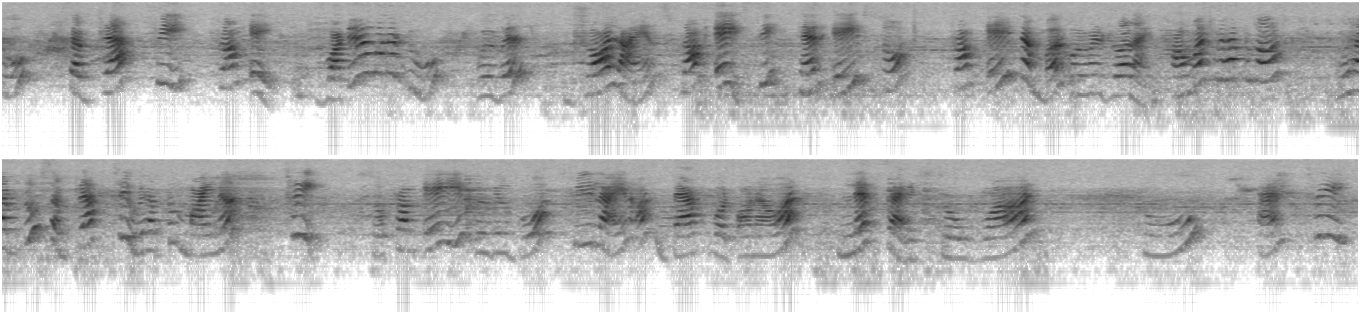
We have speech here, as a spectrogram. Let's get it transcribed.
to subtract 3 from 8. What we are going to do, we will draw lines from 8. See, here 8. So from 8 number, we will draw lines. How much we have to count? We have to subtract 3. We have to minus 3. So from 8 we will go 3 line on backward on our left side. So 1, 2 and 3.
